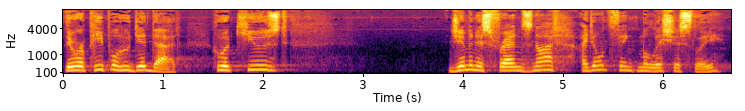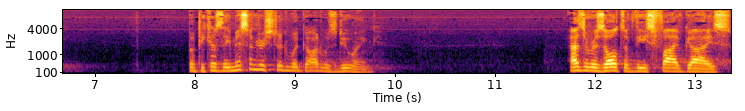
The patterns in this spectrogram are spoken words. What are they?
There were people who did that, who accused Jim and his friends, not, I don't think, maliciously, but because they misunderstood what God was doing. As a result of these five guys,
